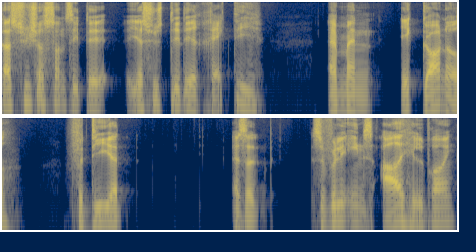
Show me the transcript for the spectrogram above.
der synes jeg sådan set, det, jeg synes, det er det rigtige, at man ikke gør noget. Fordi at, altså, selvfølgelig ens eget helbred, ikke?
